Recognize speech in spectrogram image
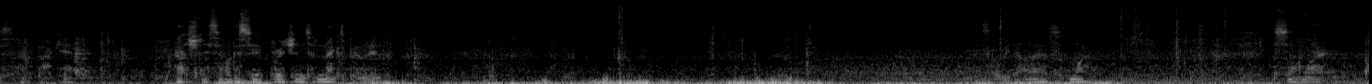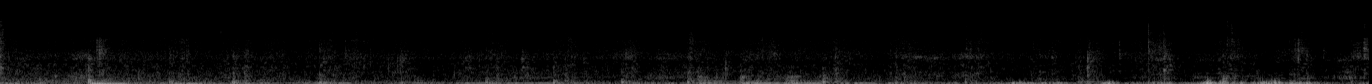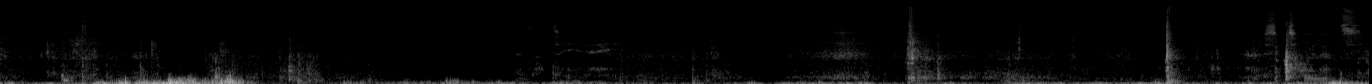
So back in. Actually, see if I can see a bridge into the next building. It's got to be down there somewhere. Somewhere. There's that TV. There's toilets.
